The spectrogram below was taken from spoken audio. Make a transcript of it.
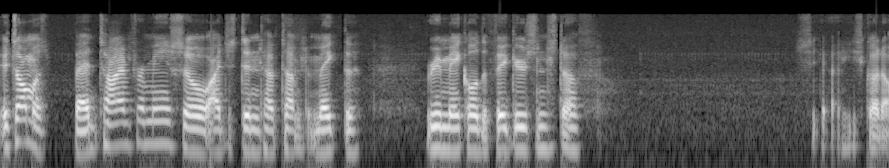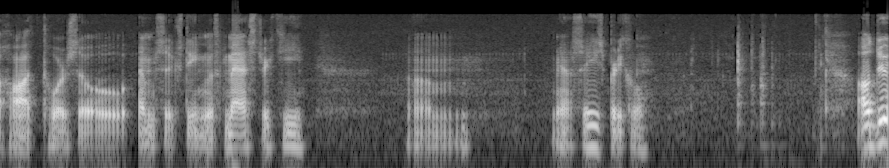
it's almost bedtime for me, so I just didn't have time to make the, remake all the figures and stuff yeah, he's got a hot torso M16 with master key. Um, yeah, so he's pretty cool. I'll do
